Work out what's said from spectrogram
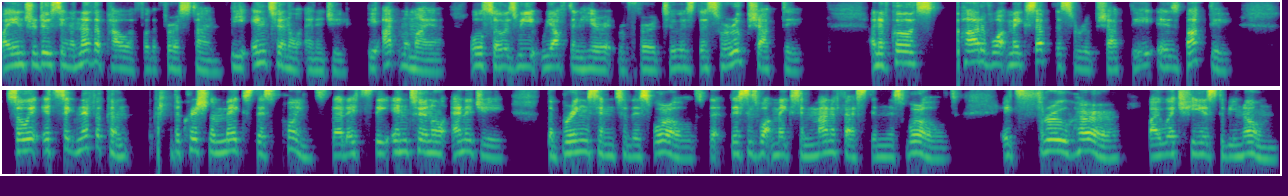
by introducing another power for the first time, the internal energy, the Atmamaya, also as we, we often hear it referred to as the Swarup Shakti. And of course, part of what makes up the Swarup Shakti is bhakti. So it, it's significant that Krishna makes this point that it's the internal energy that brings him to this world, that this is what makes him manifest in this world. It's through her by which he is to be known.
